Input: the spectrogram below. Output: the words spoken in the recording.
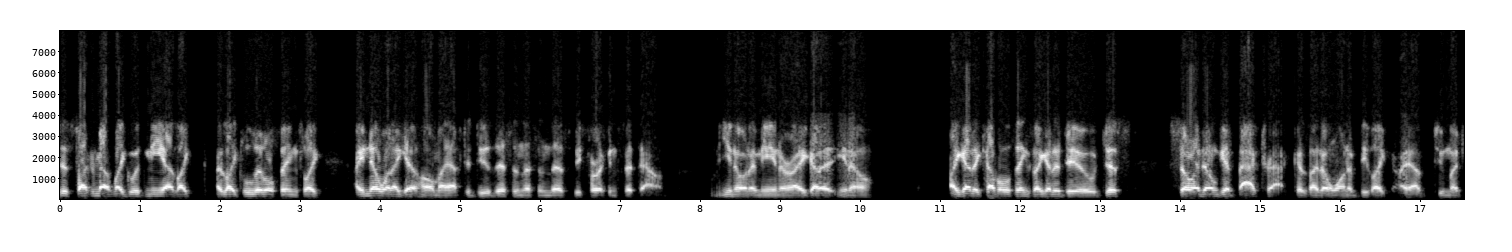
just talking about like with me, I like, I like little things like I know when I get home I have to do this and this and this before I can sit down. You know what I mean? Or I gotta, you know, I got a couple of things I gotta do just so I don't get backtracked because I don't want to be like I have too much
